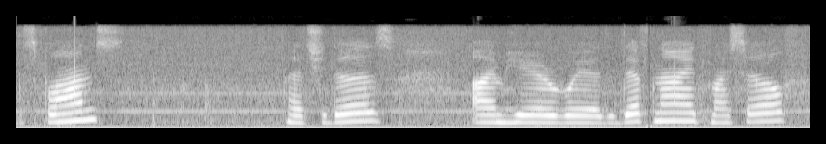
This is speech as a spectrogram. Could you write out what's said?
the spawns that she does. I'm here with the Death Knight myself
